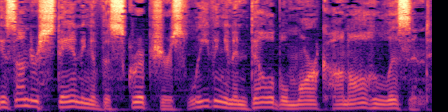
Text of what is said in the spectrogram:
his understanding of the scriptures leaving an indelible mark on all who listened.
